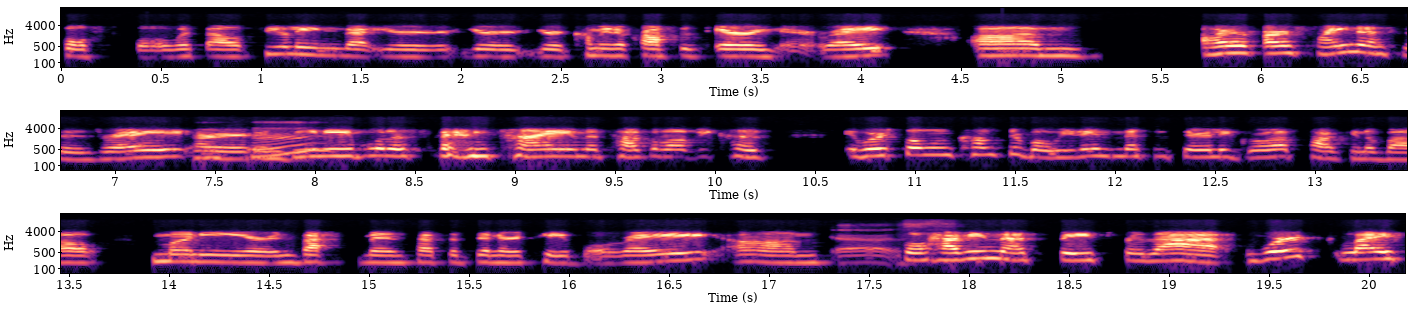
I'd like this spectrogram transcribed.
boastful, without feeling that you're you're you're coming across as arrogant, right? Um, our our finances, right? Mm-hmm. Our and being able to spend time and talk about because we're so uncomfortable. We didn't necessarily grow up talking about money or investments at the dinner table, right? Um, yes. So having that space for that work life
